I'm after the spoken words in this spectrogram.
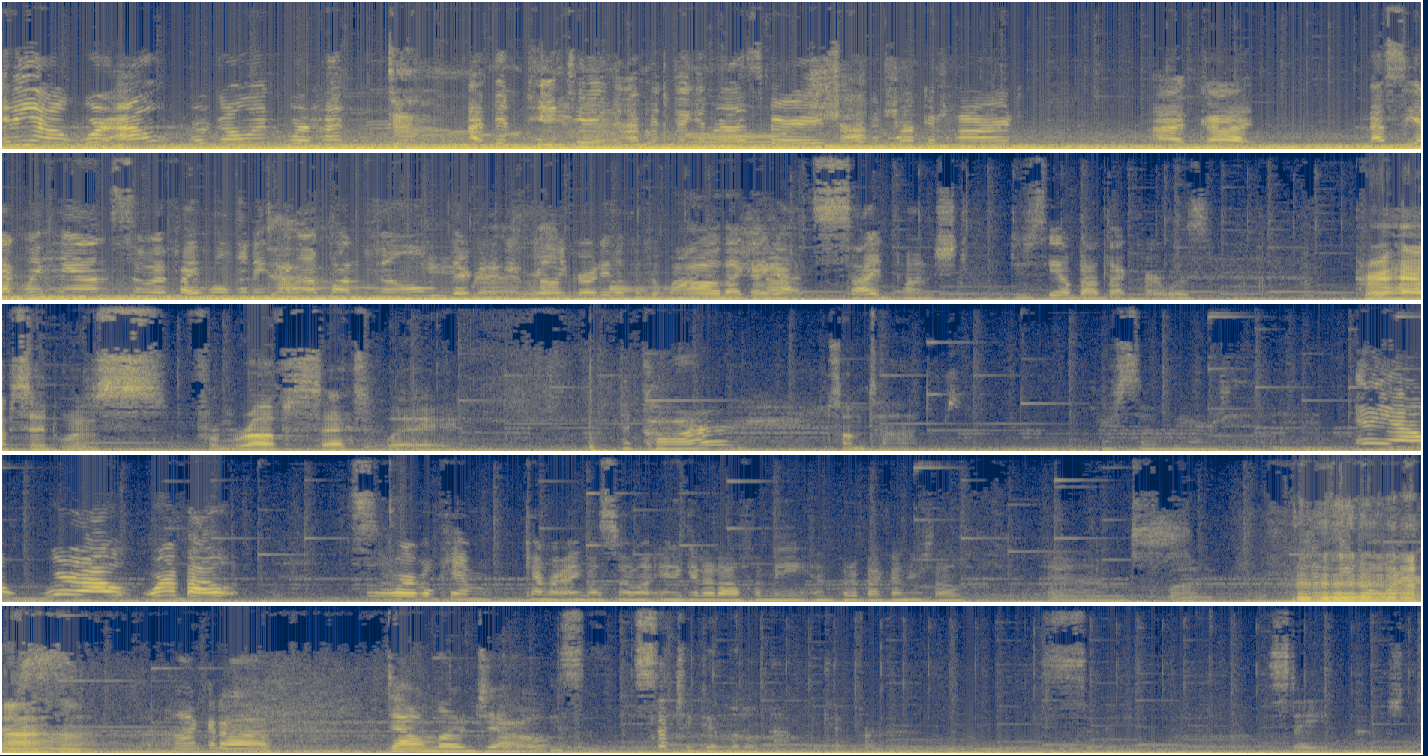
Anyhow, we're out. We're going. We're hunting. Down I've been painting. I've been digging raspberries. shop. I've been working hard. I've got messy, ugly hands. So if I hold anything up on film, they're going to be really grody looking. For, wow, that guy got side punched. Did you see how bad that car was? Perhaps it was from rough sex play. The car? Sometimes. You're so weird. Anyhow, we're out. We're about. This is a horrible cam camera angle, so I want you to get it off of me and put it back on yourself. And Fine. knock it off. Download Joe. He's such a good little advocate for her city, state, actually.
